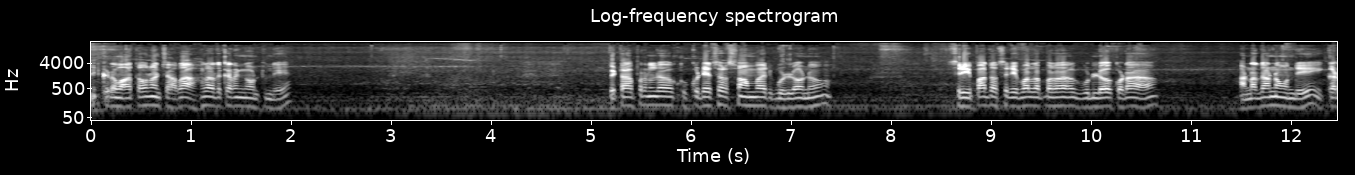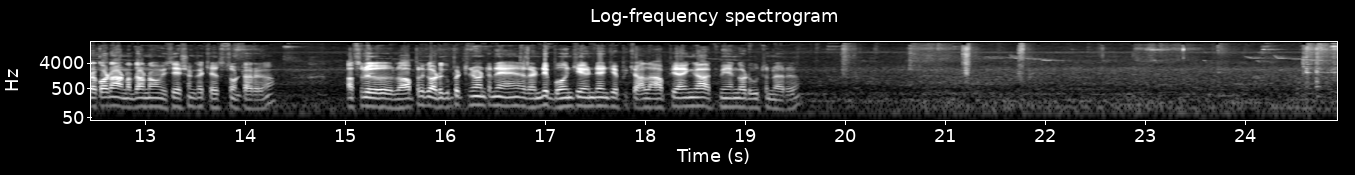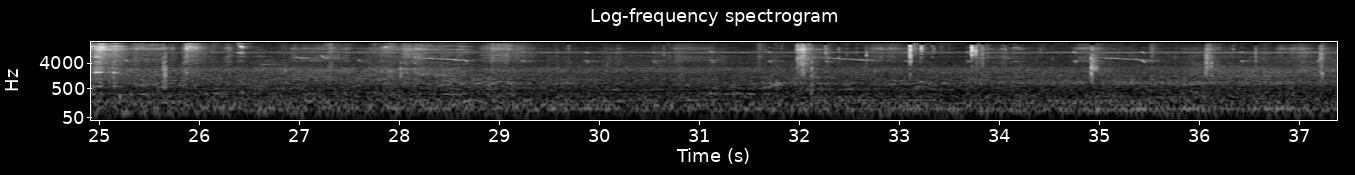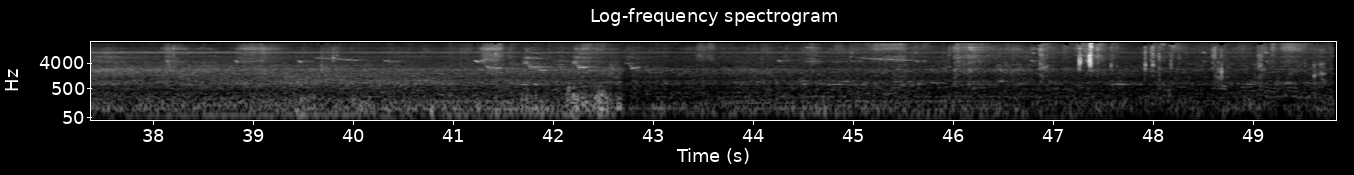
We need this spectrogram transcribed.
ఇక్కడ వాతావరణం చాలా ఆహ్లాదకరంగా ఉంటుంది. పిఠాపురంలో కుక్కుటేశ్వర స్వామి వారి గుడిలోను శ్రీపాద శ్రీవల్లభ గుడిలో కూడా అన్నదానం ఉంది. ఇక్కడ కూడా అన్నదానం విశేషంగా చేస్తుంటారు. అసలు లోపలికి అడుగుపెట్టిన వెంటనే రండి భోజనం చేయండి అని చెప్పి చాలా ఆప్యాయంగా ఆత్మీయంగా అడుగుతున్నారు.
